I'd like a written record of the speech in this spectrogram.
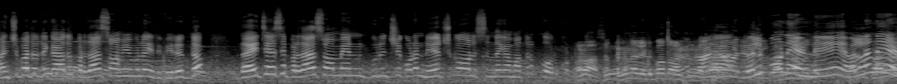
మంచి పద్ధతి కాదు. ప్రజాస్వామ్యంలో ఇది విరుద్ధం. దయచేసి ప్రజాస్వామ్యం గురించి కూడా నేర్చుకోవాల్సిందిగా మాత్రం కోరుకుంటున్నాను. వెళ్ళిపోనియండి వెళ్ళనియండి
